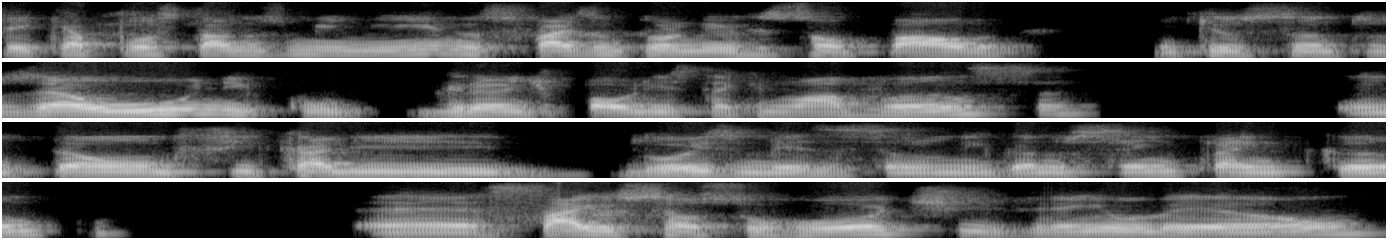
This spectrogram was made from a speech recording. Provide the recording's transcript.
ter que apostar nos meninos, faz um torneio de São Paulo em que o Santos é o único grande paulista que não avança. Então fica ali dois meses, se eu não me engano, sem entrar em campo. É, sai o Celso Rotti, vem o Leão,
